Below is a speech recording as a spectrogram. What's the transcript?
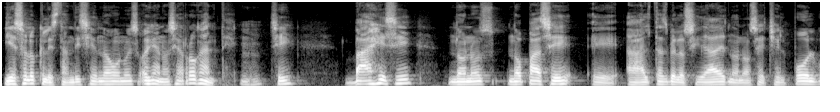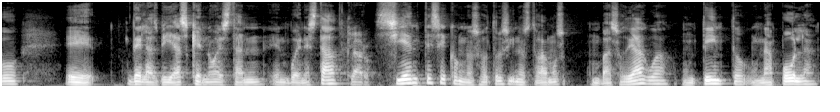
Y eso lo que le están diciendo a uno es, oiga, no sea arrogante, ¿sí? Bájese, no, nos, no pase eh, a altas velocidades, no nos eche el polvo eh, de las vías que no están en buen estado. Claro. Siéntese con nosotros y nos tomamos un vaso de agua, un tinto, una pola.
